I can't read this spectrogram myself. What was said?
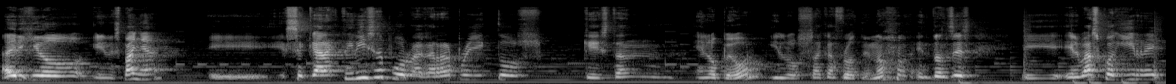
Ha dirigido en España. Eh, se caracteriza por agarrar proyectos que están en lo peor y los saca a flote, ¿no? Entonces, el Vasco Aguirre,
